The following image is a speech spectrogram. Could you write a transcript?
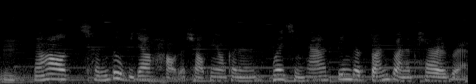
嗯，然后程度比较好的小朋友，可能会请他编个短短的 paragraph，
